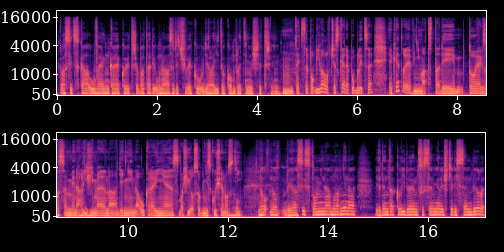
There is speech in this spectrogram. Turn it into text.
klasická UVNK, jako je třeba tady u nás, kde člověku udělají to kompletní vyšetření. Hmm, teď jste pobýval v České republice. Jaké to je vnímat tady to, jak zase my nahlížíme na dění na Ukrajině s vaší osobní zkušeností? No, no, no já si vzpomínám hlavně na jeden takový dojem, co jsem měl ještě, když jsem byl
